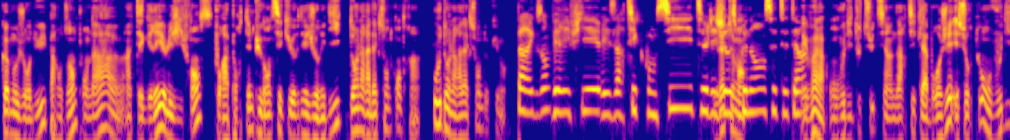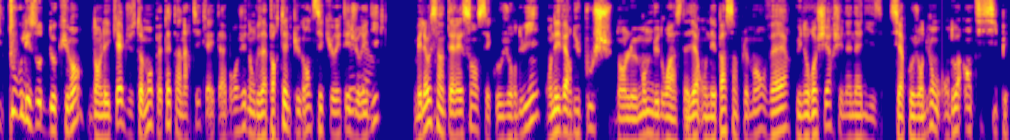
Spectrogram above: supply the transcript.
Comme aujourd'hui par exemple on a euh, intégré Legifrance pour apporter une plus grande sécurité juridique dans la rédaction de contrats ou dans la rédaction de documents. Par exemple, vérifier les articles qu'on cite, les jurisprudences, etc. Et voilà, on vous dit tout de suite si un article est abrogé et surtout on vous dit tous les autres documents dans lesquels justement peut-être un article a été abrogé. Donc vous apportez une plus grande sécurité juridique Mais là où c'est intéressant, c'est qu'aujourd'hui, on est vers du push dans le monde du droit, c'est-à-dire on n'est pas simplement vers une recherche et une analyse. C'est-à-dire qu'aujourd'hui, on, doit anticiper.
